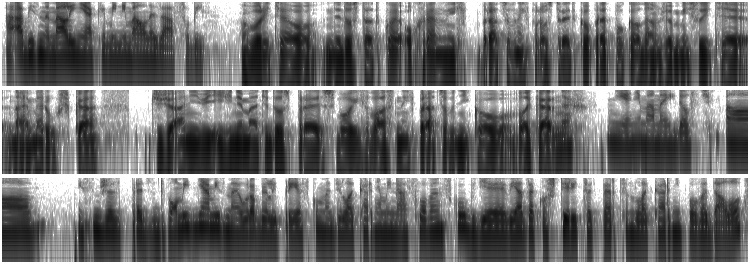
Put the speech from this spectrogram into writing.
a aby sme mali nejaké minimálne zásoby. Hovoríte o nedostatku aj ochranných pracovných prostriedkov. Predpokladám, že myslíte najmä rúška. Čiže ani vy ich nemáte dosť pre svojich vlastných pracovníkov v lekárniach? Nie, nemáme ich dosť. Uh, Myslím, že pred dvomi dňami sme urobili prieskum medzi lekárňami na Slovensku, kde viac ako 40% lekární povedalo,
